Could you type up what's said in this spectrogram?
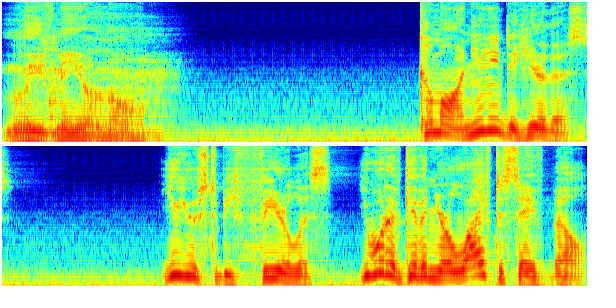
Leave me alone. Come on, you need to hear this. You used to be fearless. You would have given your life to save Belle.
